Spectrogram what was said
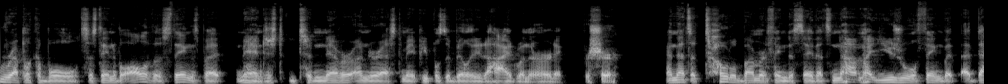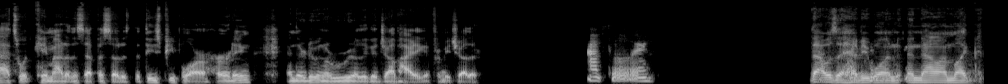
replicable, sustainable, all of those things. But man, just to never underestimate people's ability to hide when they're hurting for sure. And that's a total bummer thing to say. That's not my usual thing, but uh, that's what came out of this episode is that these people are hurting and they're doing a really good job hiding it from each other. Absolutely. That was a heavy one. And now I'm like,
